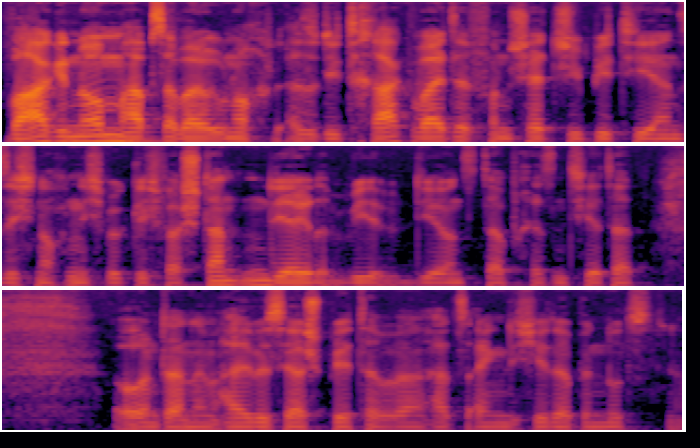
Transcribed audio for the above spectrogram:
wahrgenommen, habe es aber noch, also die Tragweite von ChatGPT an sich noch nicht wirklich verstanden, die, wie, die er uns da präsentiert hat. Und dann ein halbes Jahr später hat es eigentlich jeder benutzt. Ja.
